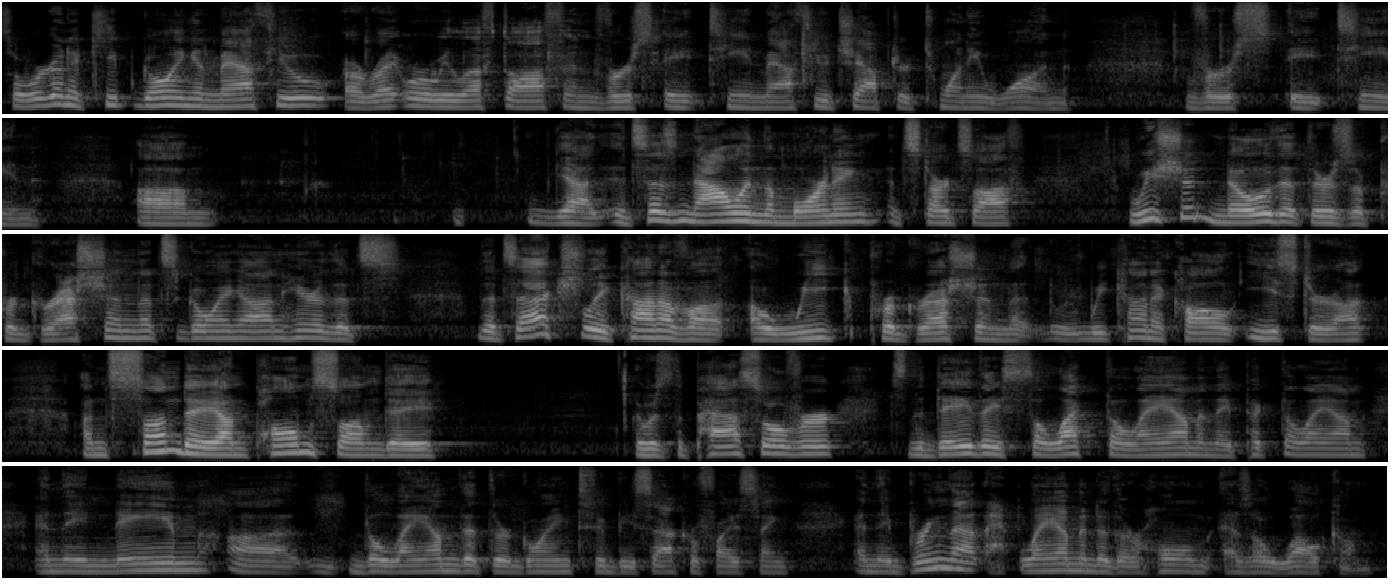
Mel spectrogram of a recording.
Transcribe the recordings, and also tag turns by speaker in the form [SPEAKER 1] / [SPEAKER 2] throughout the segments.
[SPEAKER 1] So we're going to keep going in Matthew, uh, right where we left off in verse 18, Matthew chapter 21, verse 18. Um, yeah, it says now in the morning, it starts off. We should know that there's a progression that's going on here that's that's actually kind of a, a weak progression that we kind of call Easter. On, on Sunday, on Palm Sunday, it was the Passover. It's the day they select the lamb and they pick the lamb and they name uh, the lamb that they're going to be sacrificing. And they bring that lamb into their home as a welcome.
